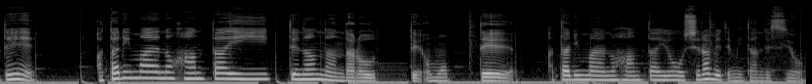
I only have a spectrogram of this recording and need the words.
で当たり前の反対って何なんだろうって思って当たり前の反対を調べてみたんですよ。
